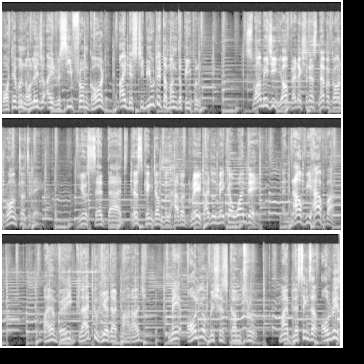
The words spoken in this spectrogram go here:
Whatever knowledge I receive from God, I distribute it among the people. Swamiji, your prediction has never gone wrong till today. You said that this kingdom will have a great idol maker one day, and now we have one. I am very glad to hear that, Maharaj. May all your wishes come true. My blessings are always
